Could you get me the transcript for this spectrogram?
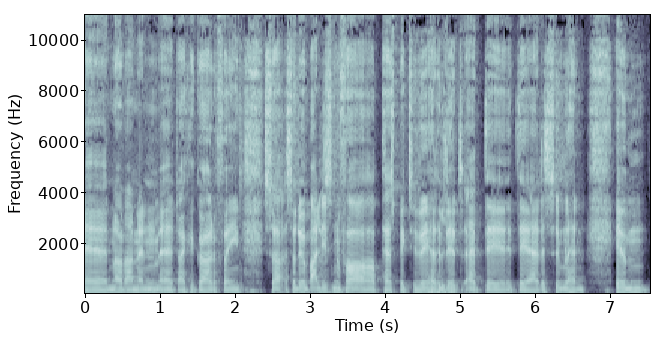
øh, når der er en anden, øh, der kan gøre det for en. Så, så det er jo bare lige sådan for at perspektivere det lidt, at det, det er det simpelthen. Øhm, Øhm,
